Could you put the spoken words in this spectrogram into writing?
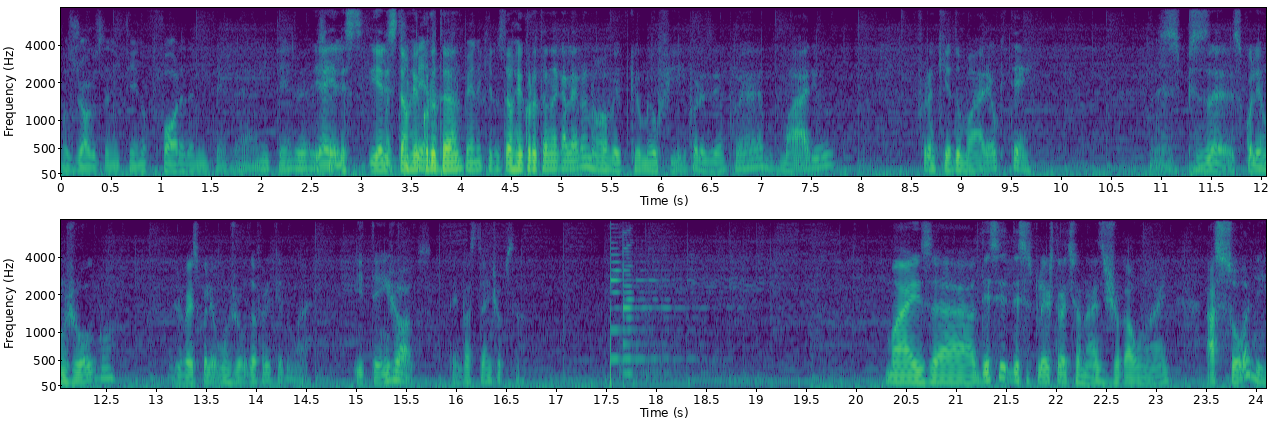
os jogos da Nintendo fora da Nintendo. Né? A Nintendo é e aí eles e eles estão recrutando, estão recrutando a galera nova, porque o meu filho, por exemplo, é Mario, franquia do Mario é o que tem. É. Se precisa escolher um jogo, ele vai escolher algum jogo da franquia do Mario. E tem jogos, tem bastante opção. Mas uh, desse, desses players tradicionais de jogar online, a Sony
